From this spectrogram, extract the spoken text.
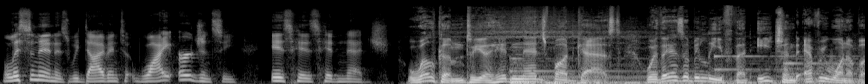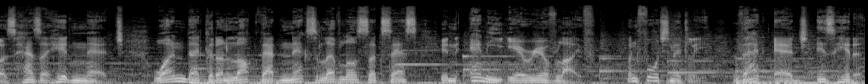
Listen in as we dive into why urgency is his hidden edge. Welcome to your Hidden Edge podcast, where there's a belief that each and every one of us has a hidden edge, one that could unlock that next level of success in any area of life. Unfortunately, that edge is hidden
